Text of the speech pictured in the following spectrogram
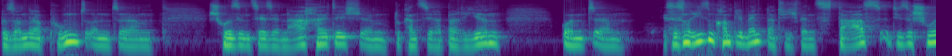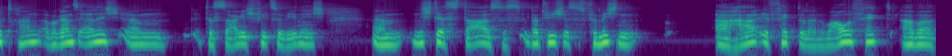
besonderer Punkt und ähm, Schuhe sind sehr, sehr nachhaltig. Ähm, du kannst sie reparieren und ähm, es ist ein Riesenkompliment natürlich, wenn Stars diese Schuhe tragen. Aber ganz ehrlich, ähm, das sage ich viel zu wenig. Ähm, nicht der Star. Es ist, natürlich ist es für mich ein Aha-Effekt oder ein Wow-Effekt, aber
